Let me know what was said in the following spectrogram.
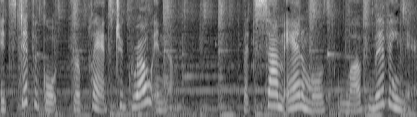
It's difficult for plants to grow in them, but some animals love living there.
